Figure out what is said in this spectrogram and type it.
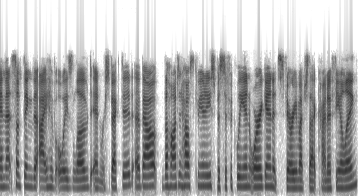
And that's something that I have always loved and respected about the haunted house community, specifically in Oregon. It's very much that kind of feeling.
